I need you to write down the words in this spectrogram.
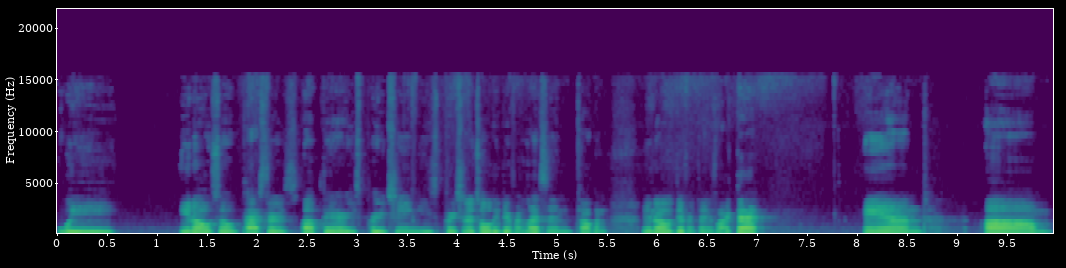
we, you know, so pastor's up there, he's preaching, he's preaching a totally different lesson, talking, you know, different things like that. And um,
